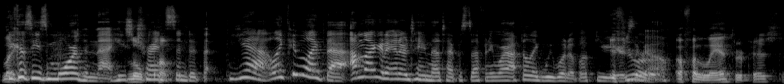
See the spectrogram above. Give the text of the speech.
Like, because he's more than that. He's Lil Pump. transcended that. Yeah, like people like that. I'm not going to entertain that type of stuff anymore. I feel like we would have a few if years you're ago. a philanthropist,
